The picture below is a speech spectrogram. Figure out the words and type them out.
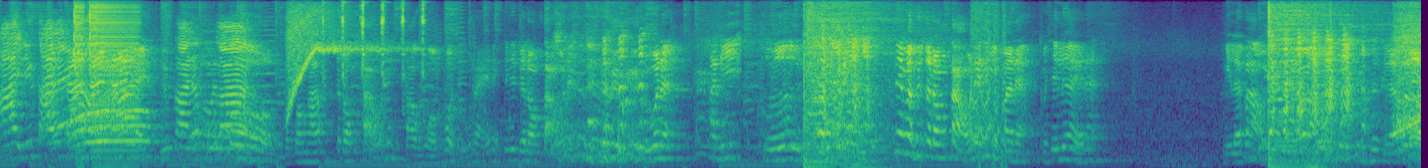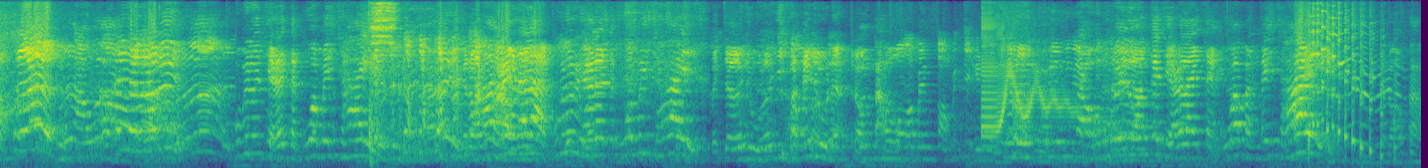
ตายลิ้วตายแล้ว ตายตายตายลิ้วตายแล้วหมดเวลาโอ้ต้องครับกระดองเต่าเนี่ยเต่าหัวมันโผล่อยู่ข้างในเนี่ยนี่คือกระดองเต่าเนี่ยรู้ปะเนี่ยอันนี้เออเนี่ยมันคือกระดองเต่าเนี่ยที่หยิบมาเนี่ยไม่ใช่เลื่อยนะมีอะไรเปล่ามีอะไรเปล่าเออเอาไอ้เรื่องเราดิกูไม่รู้เสียอะไรแต่กูว่าไม่ใช่ใช่กระดองใช่เต่าแล้วล่ะกูไม่รู้เสียอะไรแต่กูว่าไม่ใช่ ไปเจออยู่แล้วหยิบมาให้ดูเนี่ยกระดองเต่ามองเป็นสองมิติกันไม่รู้คือมึงเอากูไม่รู้จะเสียอะไรแต่กูว่ามันไม่ใช่กระดองเต่า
